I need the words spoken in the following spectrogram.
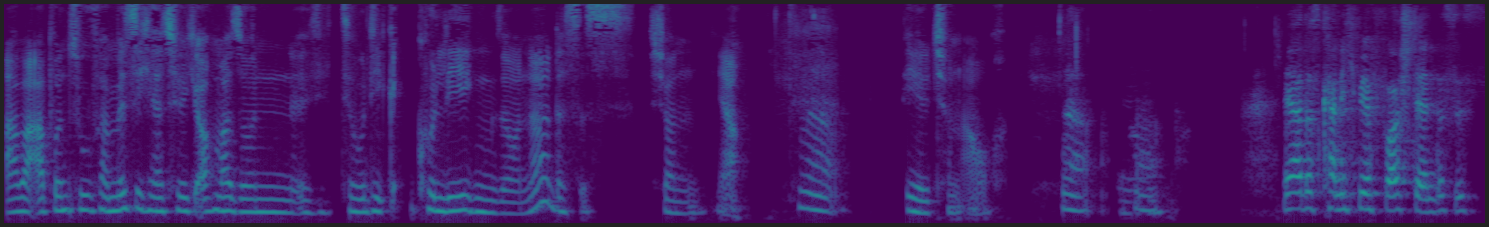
Aber ab und zu vermisse ich natürlich auch mal so, ein, so die Kollegen so, ne? Das ist schon, ja, ja. fehlt schon auch. Ja, ja. ja, das kann ich mir vorstellen. Das ist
